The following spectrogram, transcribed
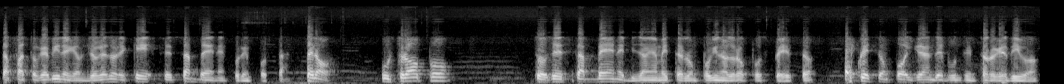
ti ha fatto capire che è un giocatore che se sta bene è ancora importante. Però purtroppo se sta bene bisogna metterlo un pochino troppo spesso e questo è un po' il grande punto interrogativo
